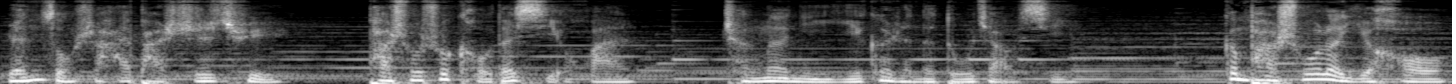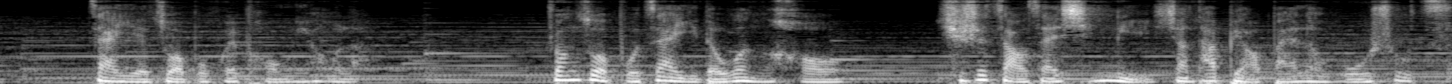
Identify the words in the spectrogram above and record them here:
人总是害怕失去，怕说出口的喜欢，成了你一个人的独角戏，更怕说了以后，再也做不回朋友了。装作不在意的问候，其实早在心里向他表白了无数次。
